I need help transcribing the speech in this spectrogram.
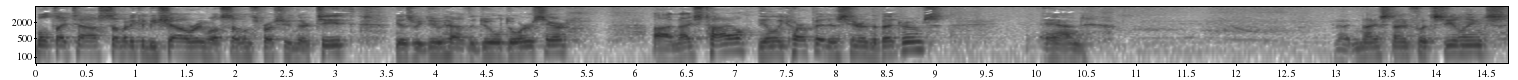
multitask. Somebody could be showering while someone's brushing their teeth because we do have the dual doors here. Uh, nice tile. The only carpet is here in the bedrooms. And Got nice nine foot ceilings.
